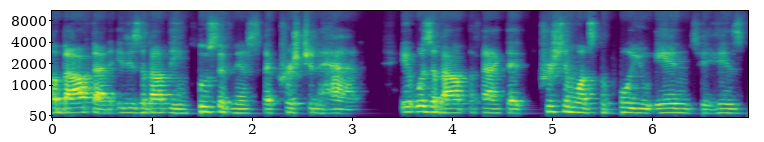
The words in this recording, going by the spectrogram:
about that. It is about the inclusiveness that Christian had. It was about the fact that Christian wants to pull you into his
